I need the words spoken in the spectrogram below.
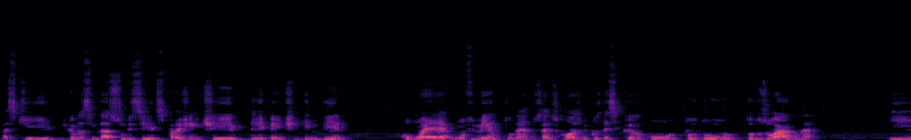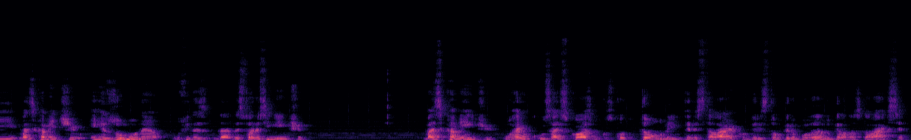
mas que, digamos assim, dá subsídios para a gente, de repente, entender como é o movimento né, dos raios cósmicos nesse campo todo, todo zoado, né? E, basicamente, em resumo, né, no fim da, da, da história é o seguinte Basicamente, raio, os raios cósmicos, quando estão no meio interestelar, quando eles estão perambulando pela nossa galáxia,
